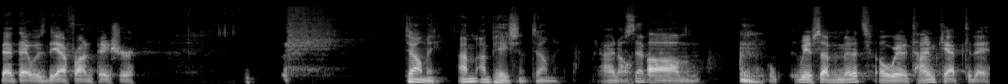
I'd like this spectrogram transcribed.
that that was the Efron picture? Tell me, I'm I'm patient. Tell me. I know. Um, we have seven minutes. Oh, we have a time cap today.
